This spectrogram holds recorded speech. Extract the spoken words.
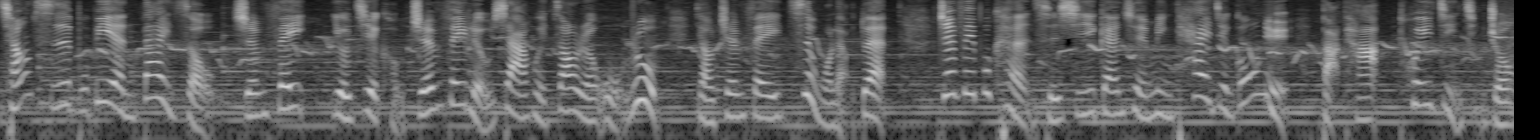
强词不便带走珍妃，又借口珍妃留下会遭人侮辱，要珍妃自我了断。珍妃不肯，慈禧干脆命太监宫女把她推进井中。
